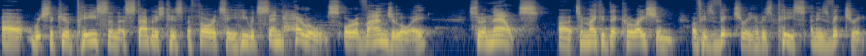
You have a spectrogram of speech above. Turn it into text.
uh, which secured peace and established his authority, he would send heralds or evangeloi to announce, uh, to make a declaration of his victory, of his peace and his victory.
